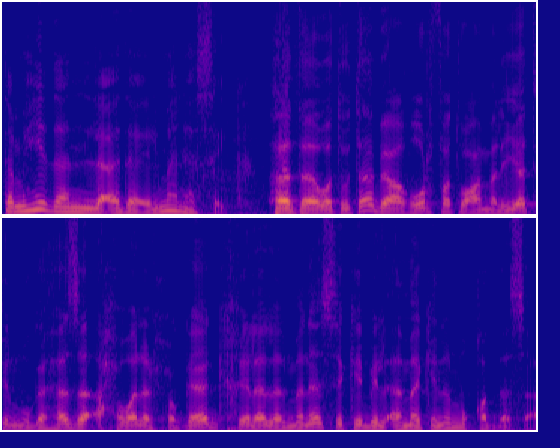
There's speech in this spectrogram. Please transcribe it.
تمهيدا لأداء المناسك. هذا وتتابع غرفة عمليات مجهزة أحوال الحجاج خلال المناسك بالأماكن المقدسة.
